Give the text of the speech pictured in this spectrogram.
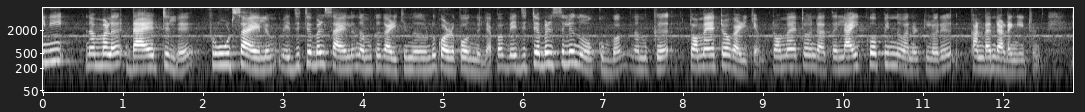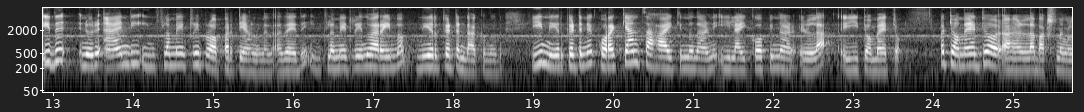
ഇനി നമ്മൾ ഡയറ്റിൽ ഫ്രൂട്ട്സ് ആയാലും വെജിറ്റബിൾസ് ആയാലും നമുക്ക് കഴിക്കുന്നത് കൊണ്ട് കുഴപ്പമൊന്നുമില്ല. അപ്പോൾ വെജിറ്റബിൾസിൽ നോക്കുമ്പം നമുക്ക് ടൊമാറ്റോ കഴിക്കാം. ടൊമാറ്റോന്റെ അകത്ത് ലൈക്കോപ്പിൻ എന്ന് പറഞ്ഞിട്ടുള്ളൊരു കണ്ടന്റ് അടങ്ങിയിട്ടുണ്ട്. ഇത് ഒരു ആന്റി ഇൻഫ്ലമേറ്ററി പ്രോപ്പർട്ടി ആണുള്ളത്. അതായത് ഇൻഫ്ലമേറ്ററി എന്ന് പറയുമ്പം നീർക്കെട്ട് ഉണ്ടാക്കുന്നത്. ഈ നീർക്കെട്ടിനെ കുറയ്ക്കാൻ സഹായിക്കുന്നതാണ് ഈ ലൈക്കോപ്പിൻ ഉള്ള ഈ ടൊമാറ്റോ. അപ്പോൾ ടൊമാറ്റോ ഉള്ള ഭക്ഷണങ്ങൾ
